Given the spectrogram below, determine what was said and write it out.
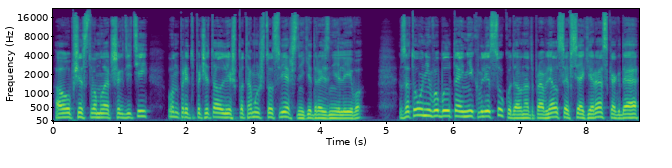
А общество младших детей он предпочитал лишь потому, что сверстники дразнили его. Зато у него был тайник в лесу, куда он отправлялся всякий раз, когда...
